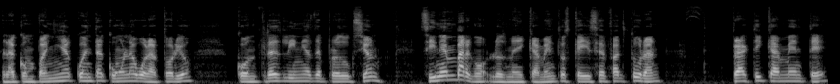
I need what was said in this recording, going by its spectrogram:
La compañía cuenta con un laboratorio con tres líneas de producción. Sin embargo, los medicamentos que ahí se facturan prácticamente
